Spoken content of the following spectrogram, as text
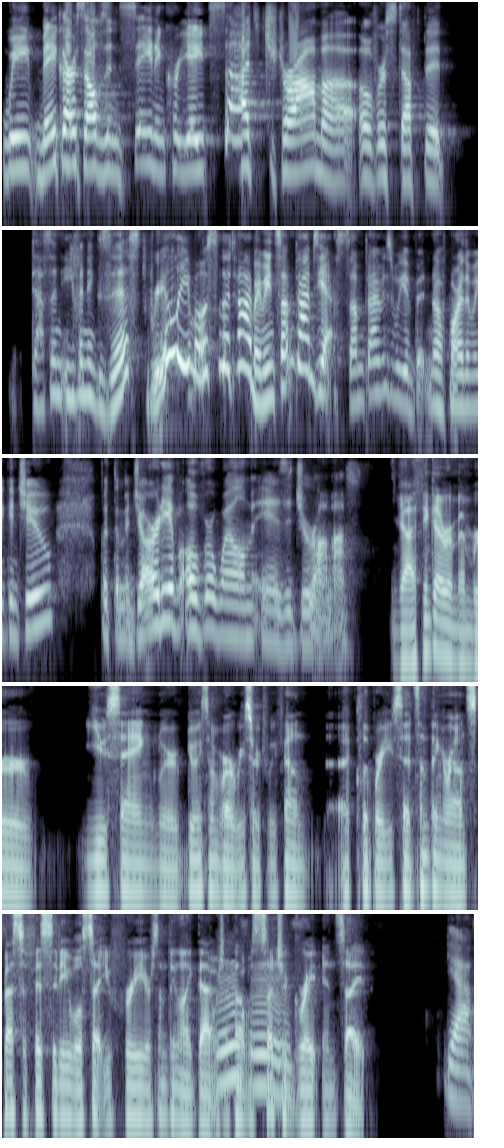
we make ourselves insane and create such drama over stuff that doesn't even exist really most of the time. I mean, sometimes, yes, sometimes we have bitten off more than we can chew, but the majority of overwhelm is drama. Yeah, I think I remember you saying when we were doing some of our research, we found a clip where you said something around specificity will set you free or something like that, which mm-hmm. I thought was such a mm-hmm. great insight. Yeah.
